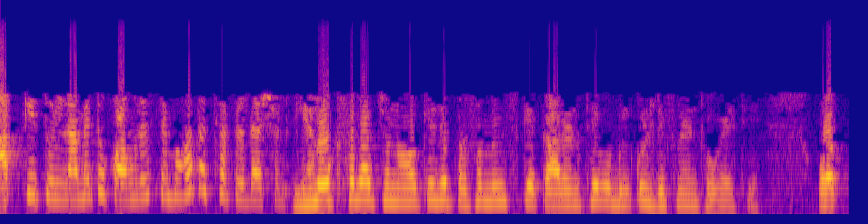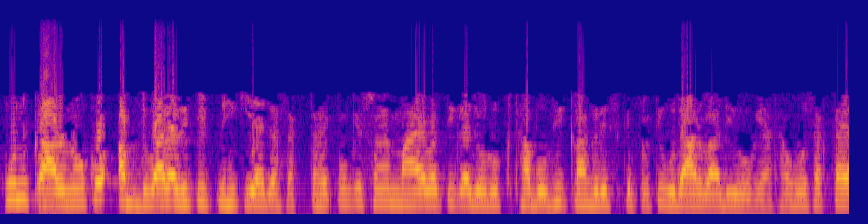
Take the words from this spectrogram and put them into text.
आपकी तुलना में तो कांग्रेस ने बहुत अच्छा प्रदर्शन किया। लोकसभा चुनाव के जो परफॉर्मेंस के कारण थे, वो बिल्कुल डिफरेंट हो गए थे। और उन कारणों को अब दोबारा रिपीट नहीं किया जा सकता है, क्योंकि स्वयं मायावती का जो रुख था, वो भी कांग्रेस के प्रति उदारवादी हो गया था। हो सकता है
